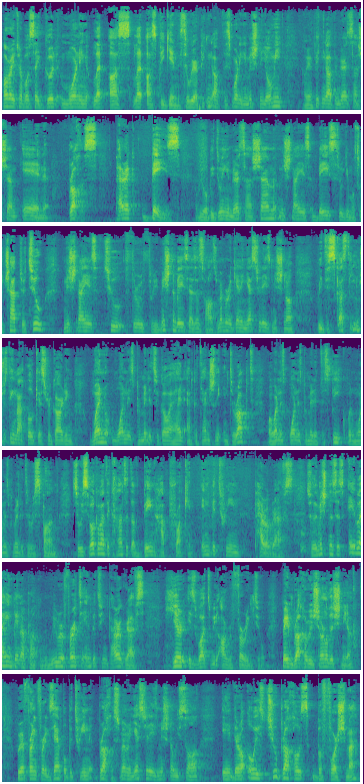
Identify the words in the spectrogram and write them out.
All right, Rabbi say good morning. Let us let us begin. So we are picking up this morning in Mishnah Yomi, and we are picking up in Meretz Hashem in Brachas, Perek Beis. We will be doing in Meretz Hashem Mishnayis Beis through Gimel. So chapter two, Mishnayis two through three. Mishnah Beis says as follows. Remember again in yesterday's Mishnah we discussed the interesting machlokes regarding when one is permitted to go ahead and potentially interrupt, or when is, one is permitted to speak, when one is permitted to respond. So we spoke about the concept of bein haprakim, in between paragraphs. So the Mishnah says, Elahin bein haprakim. When we refer to in between paragraphs, here is what we are referring to. Bracha. We're referring, for example, between brachos. Remember, in yesterday's Mishnah we saw uh, there are always two brachos before Shema.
